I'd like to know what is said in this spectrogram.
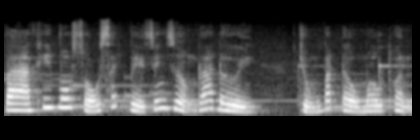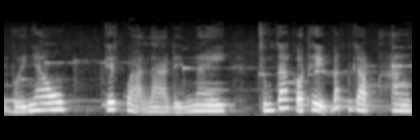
Và khi vô số sách về dinh dưỡng ra đời, chúng bắt đầu mâu thuẫn với nhau. Kết quả là đến nay, chúng ta có thể bắt gặp hàng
